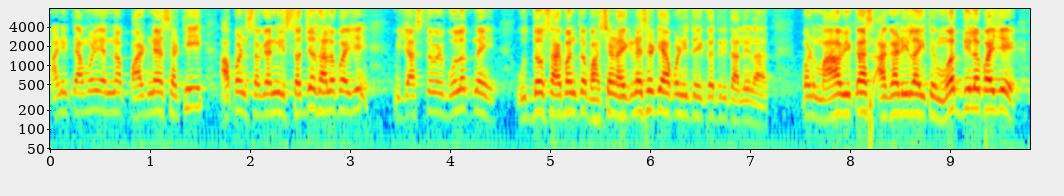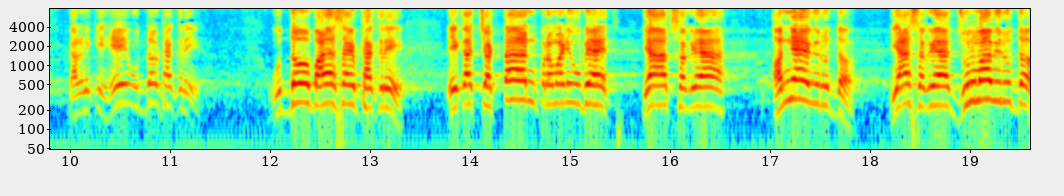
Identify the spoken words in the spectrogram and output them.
आणि त्यामुळे यांना पाडण्यासाठी आपण सगळ्यांनी सज्ज झालं पाहिजे. मी जास्त वेळ बोलत नाही. उद्धव साहेबांचं भाषण ऐकण्यासाठी आपण इथे एकत्रित आलेला आहात. पण महाविकास आघाडीला इथे मत दिलं पाहिजे. कारण की हे उद्धव ठाकरे उद्धव बाळासाहेब ठाकरे एका चट्टानप्रमाणे उभे आहेत. या सगळ्या अन्यायाविरुद्ध या सगळ्या जुलमाविरुद्ध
